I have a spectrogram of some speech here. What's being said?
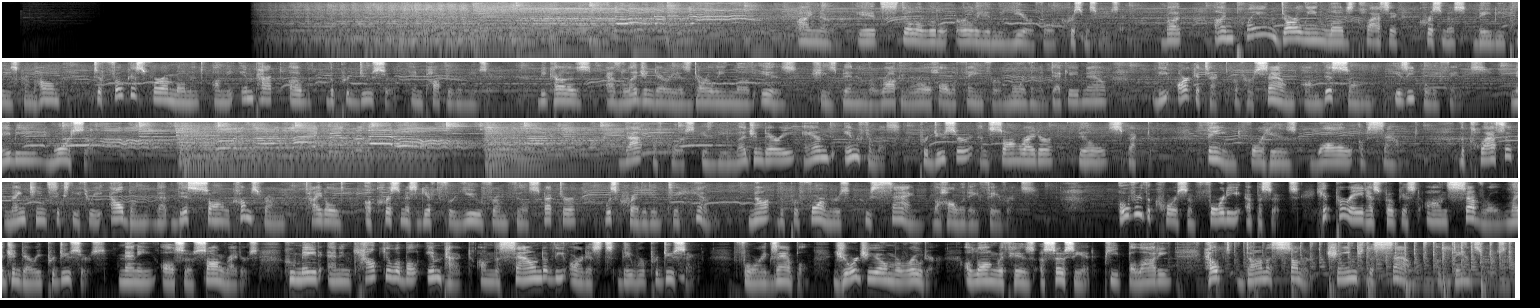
I know it's still a little early in the year for Christmas music, but I'm playing Darlene Love's classic Christmas, Baby Please Come Home to focus for a moment on the impact of the producer in popular music. Because, as legendary as Darlene Love is, she's been in the Rock and Roll Hall of Fame for more than a decade now, the architect of her sound on this song is equally famous, maybe more so. That, of course, is the legendary and infamous producer and songwriter Phil Spector, famed for his Wall of Sound. The classic 1963 album that this song comes from, titled A Christmas Gift for You from Phil Spector, was credited to him, not the performers who sang the holiday favorites. Over the course of 40 episodes, Hit Parade has focused on several legendary producers, many also songwriters, who made an incalculable impact on the sound of the artists they were producing. For example, Giorgio Moroder, along with his associate Pete Bellotte, helped Donna Summer change the sound of dance music.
